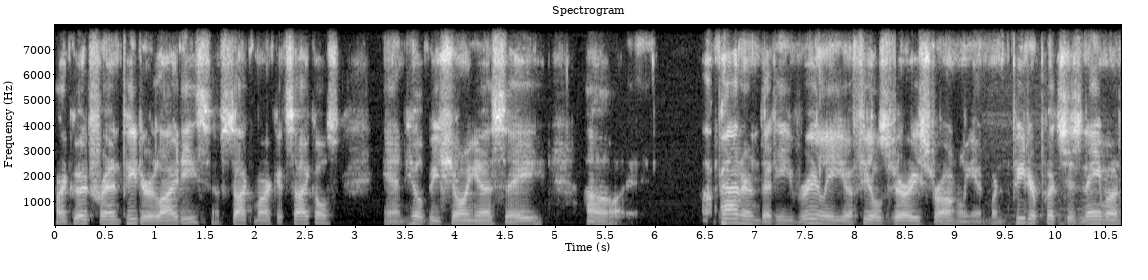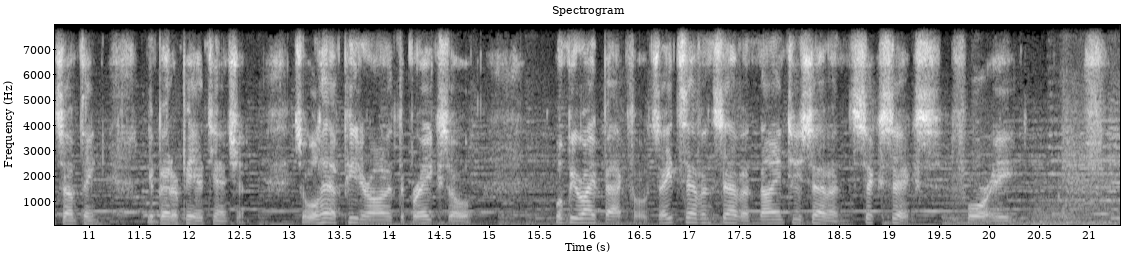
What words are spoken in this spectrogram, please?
our good friend Peter Eliades of Stock Market Cycles, and he'll be showing us a uh, a pattern that he really uh, feels very strongly in. When Peter puts his name on something, you better pay attention. So we'll have Peter on at the break. So we'll be right back, folks. 877 927 6648.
